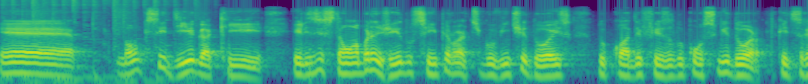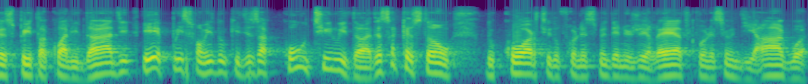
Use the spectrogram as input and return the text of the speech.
É, Bom que se diga que eles estão abrangidos, sim, pelo artigo 22 do Código de Defesa do Consumidor, que diz respeito à qualidade e principalmente no que diz à continuidade. Essa questão do corte do fornecimento de energia elétrica, fornecimento de água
